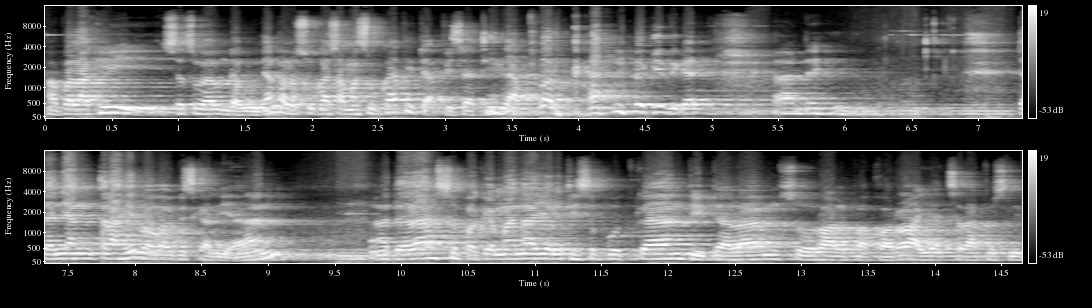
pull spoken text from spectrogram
apalagi sesuai undang-undang kalau suka sama suka tidak bisa dilaporkan gitu kan? Aneh. Dan yang terakhir Bapak Ibu sekalian adalah sebagaimana yang disebutkan di dalam surah Al-Baqarah ayat 155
